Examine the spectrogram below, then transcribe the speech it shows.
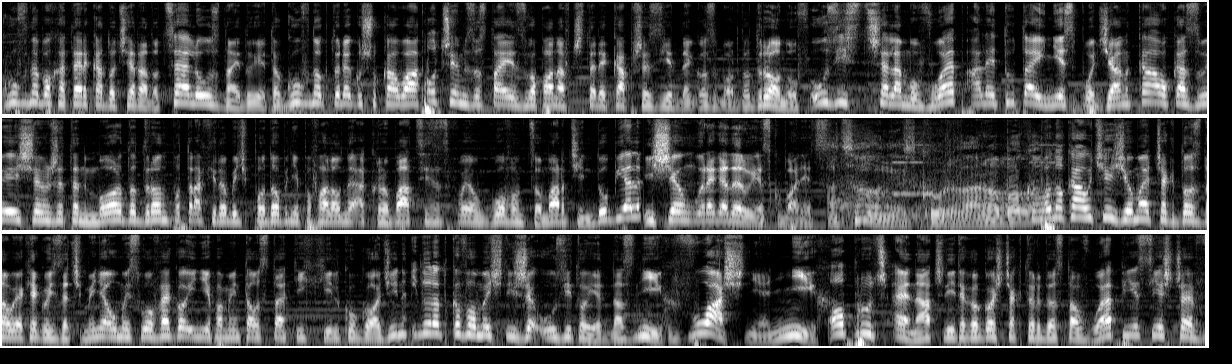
Główna bohaterka dociera do celu, znajduje to gówno, którego szukała, po czym zostaje złapana w 4K przez jednego z mordodronów. Uzi strzela mu w łeb, ale tutaj niespodzianka, okazuje się, że ten mordodron potrafi robić podobnie powalone akrobacje ze swoją głową co Marcin Dubiel i się regeneruje skubaniec. A co on jest kurwa, Roboko? Po nokaucie ziomeczek doznał jakiegoś zaćmienia umysłowego i nie pamięta ostatnich kilku godzin i dodatkowo myśli, że Uzi to jedna z nich. Właśnie, nich. Oprócz Ena, czyli tego gościa, który dostał w łeb, jest jeszcze V,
